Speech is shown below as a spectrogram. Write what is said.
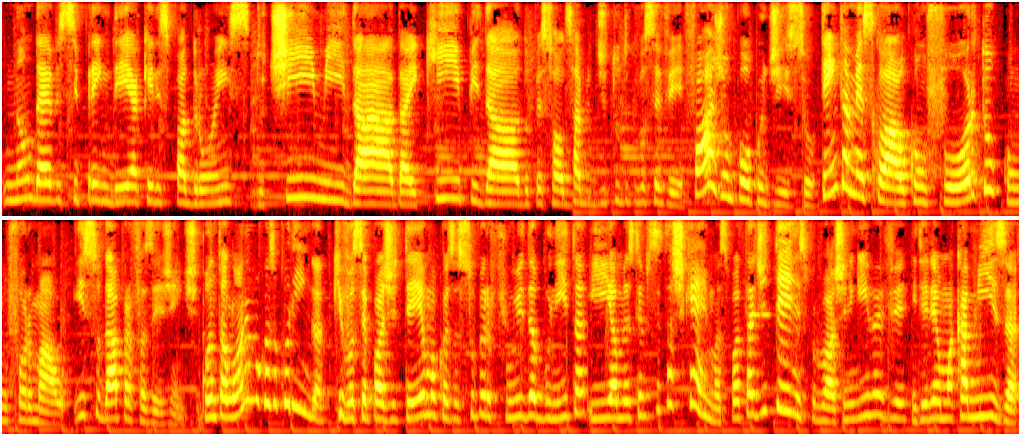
não deve se prender àqueles padrões do time, da, da equipe, da, do pessoal, sabe, de tudo que você vê. Foge um pouco disso. Tenta mesclar o conforto com o formal. Isso dá para fazer, gente. Pantalona é uma coisa coringa, que você pode ter uma coisa super fluida, bonita e ao mesmo tempo você tá chiquérrima. Você pode estar tá de tênis por baixo, ninguém vai ver. Entendeu? Uma camisa,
